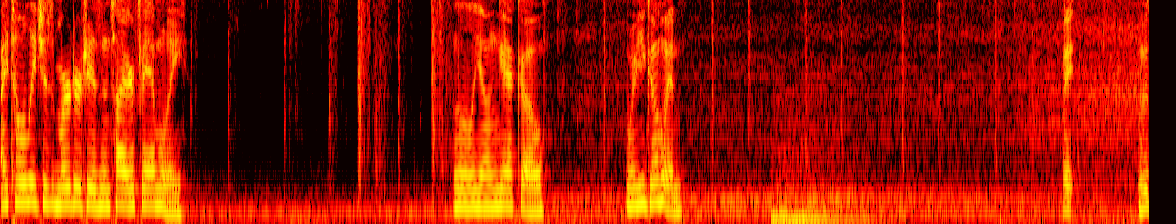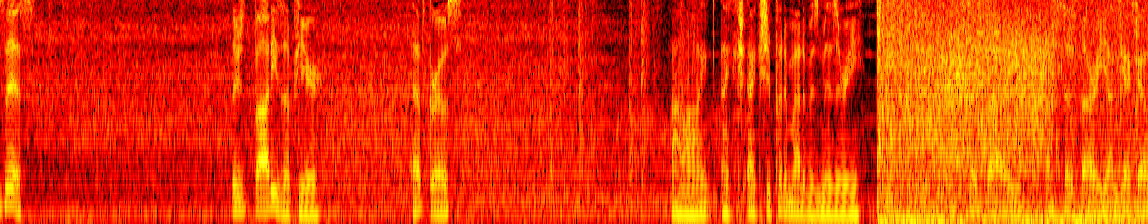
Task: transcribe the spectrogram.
I totally just murdered his entire family. Little young gecko. Where are you going? Wait, who's this? There's bodies up here. That's gross. Oh, I, I, I should put him out of his misery. So sorry. I'm so sorry, young gecko.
